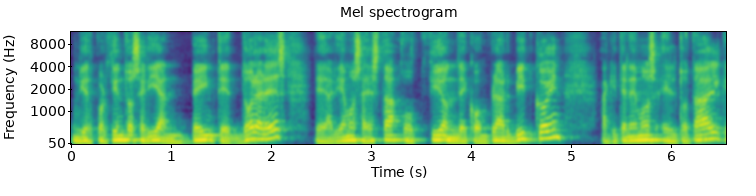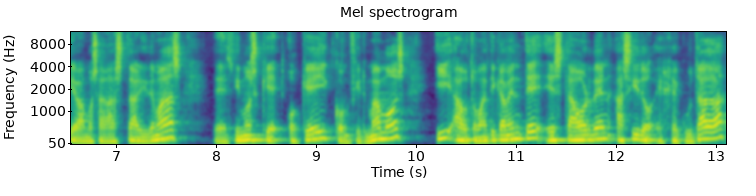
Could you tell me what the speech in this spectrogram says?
Un 10% serían 20 dólares, le daríamos a esta opción de comprar Bitcoin. Aquí tenemos el total que vamos a gastar y demás. Le decimos que OK, confirmamos y automáticamente esta orden ha sido ejecutada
